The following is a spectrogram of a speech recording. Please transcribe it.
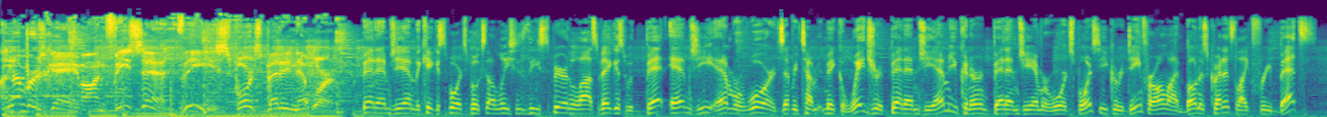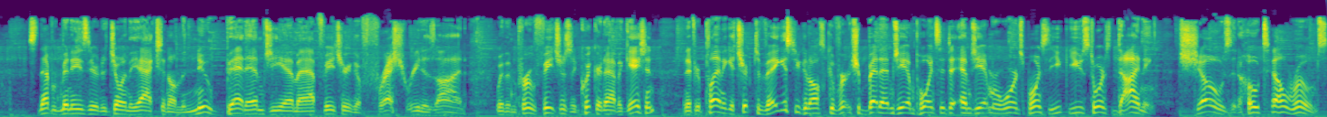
A numbers game on VSiN, the Sports Betting Network. BetMGM, the king of sportsbooks, unleashes the spirit of Las Vegas with BetMGM rewards. Every time you make a wager at BetMGM, you can earn BetMGM rewards points so you can redeem for online bonus credits like free bets. It's never been easier to join the action on the new BetMGM app featuring a fresh redesign with improved features and quicker navigation. And if you're planning a trip to Vegas, you can also convert your BetMGM points into MGM rewards points that you can use towards dining, shows, and hotel rooms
